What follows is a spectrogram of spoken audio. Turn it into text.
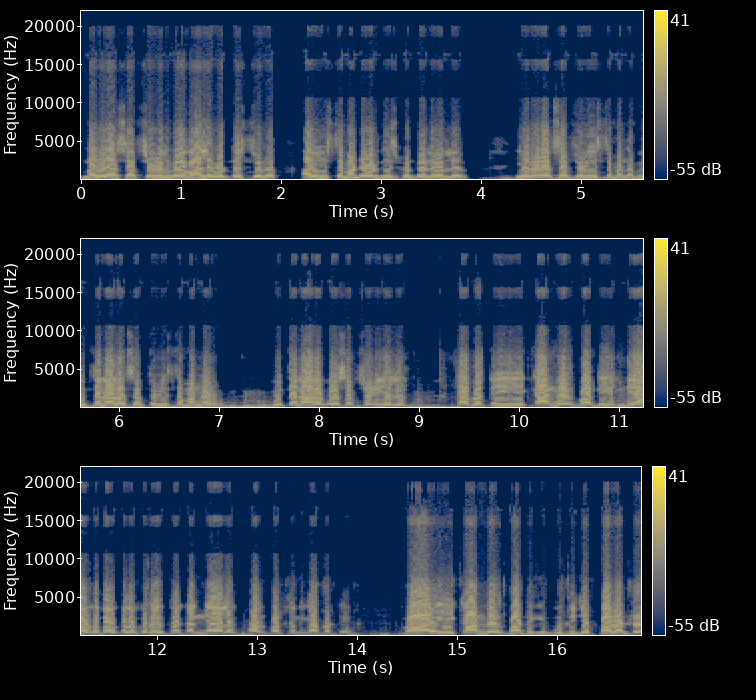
మరి ఆ సబ్సిడీలు కూడా వాళ్ళే కొట్టేస్తారు అవి ఇస్తామంటే కూడా తీసుకుంటూ ఎవరు లేరు. ఎరువులకు సబ్సిడీ ఇస్తామన్నారు విత్తనాలకు సబ్సిడీ ఇస్తామన్నారు విత్తనాలకు కూడా సబ్సిడీ ఇవ్వలేదు కాబట్టి ఈ కాంగ్రెస్ పార్టీ ఇన్ని అవకతవకలకు రైతులకు అన్యాయాలకు పాల్పడుతుంది కాబట్టి ఈ కాంగ్రెస్ పార్టీకి బుద్ధి చెప్పాలంటే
